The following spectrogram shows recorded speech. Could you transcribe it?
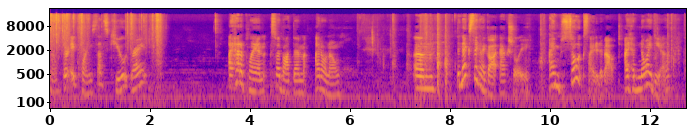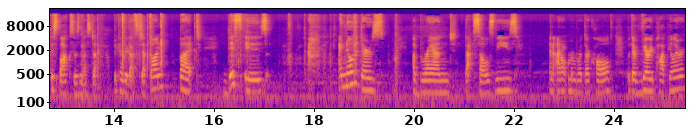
Know, they're acorns, that's cute, right? I had a plan, so I bought them. I don't know. Um, the next thing I got, actually, I'm so excited about. I had no idea this box is messed up because it got stepped on, but this is I know that there's a brand that sells these and I don't remember what they're called, but they're very popular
